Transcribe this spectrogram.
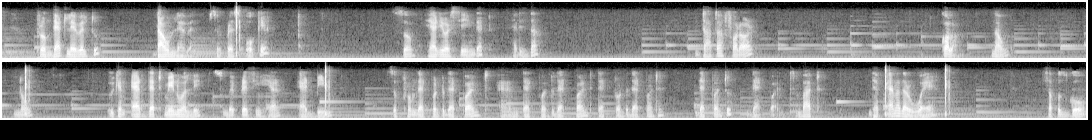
from that level to down level. So press ok. So here you are seeing that that is the data for our column. Now now we can add that manually. So by pressing here add beam. So from that point to that point and that point to that point that point to that point that point to that point. But they have another way. Suppose go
